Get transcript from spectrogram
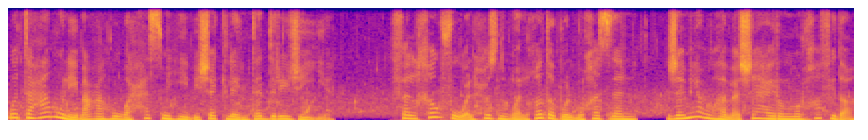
والتعامل معه وحسمه بشكل تدريجي. فالخوف والحزن والغضب المخزن جميعها مشاعر منخفضة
